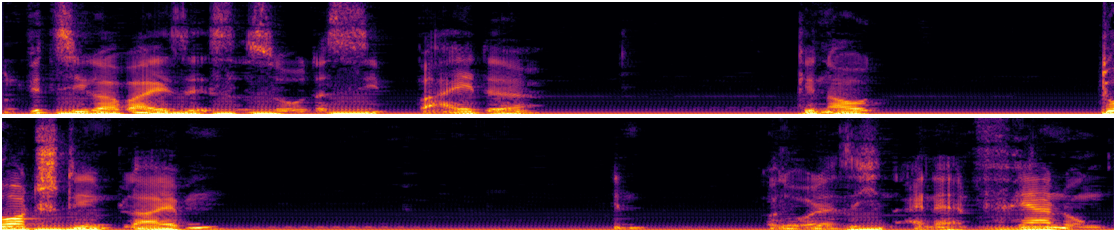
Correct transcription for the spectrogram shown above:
Und witzigerweise ist es so, dass sie beide genau dort stehen bleiben, in, also oder sich in einer Entfernung,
